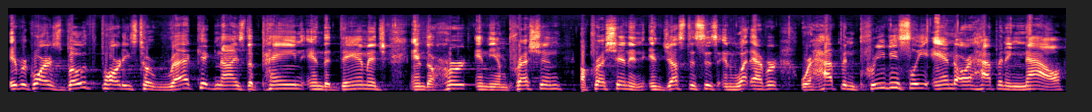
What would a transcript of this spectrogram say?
It requires both parties to recognize the pain and the damage and the hurt and the impression, oppression and injustices and whatever were happened previously and are happening now.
